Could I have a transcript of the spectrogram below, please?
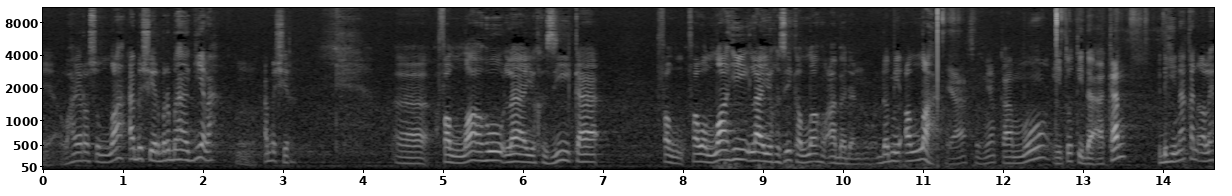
ya, wahai Rasulullah, abshir berbahagialah, hmm, abshir, Eh, fallahu la yukhzika fawallahi la yukhzikallahu abadan. Demi Allah ya, sebenarnya kamu itu tidak akan dihinakan oleh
